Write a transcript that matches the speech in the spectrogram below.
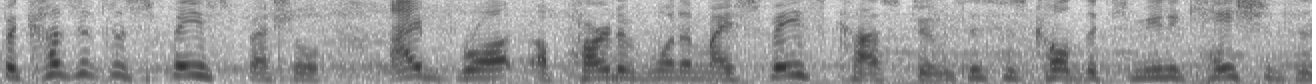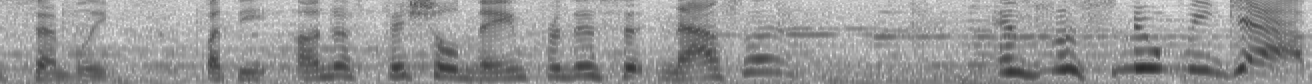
because it's a space special, I brought a part of one of my space costumes. This is called the Communications Assembly, but the unofficial name for this at NASA is the Snoopy Cap.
